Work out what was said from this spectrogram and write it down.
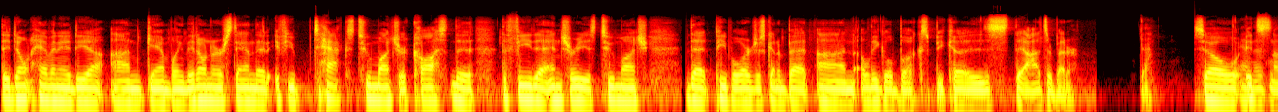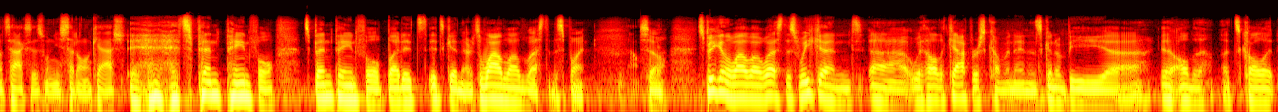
they don't have any idea on gambling. They don't understand that if you tax too much or cost the the fee to entry is too much, that people are just going to bet on illegal books because the odds are better." So And it's there's no taxes when you settle in cash. it's been painful. It's been painful, but it's it's getting there. It's a wild, wild west at this point. No. So, speaking of the wild, wild west, this weekend uh, with all the cappers coming in, it's going to be uh, all the let's call it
